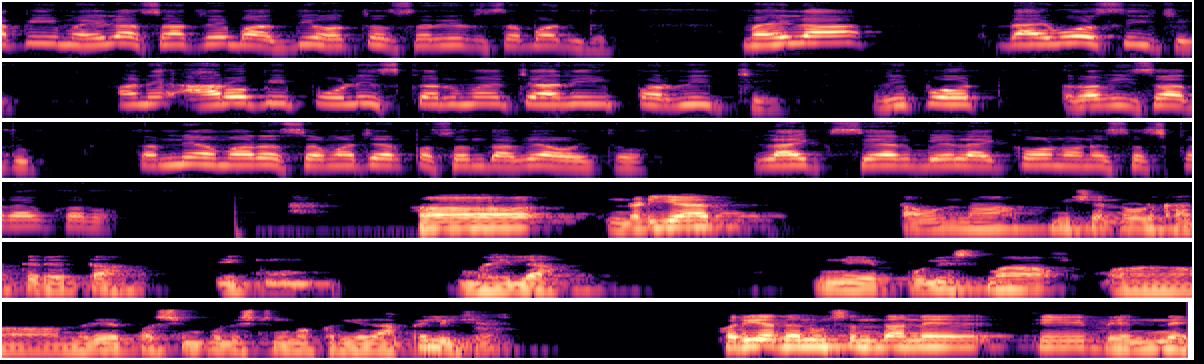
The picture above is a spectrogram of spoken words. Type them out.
આપી મહિલા સાથે બાંધ્યો હતો શરીર સંબંધ. મહિલા ડાયવોર્સી છે અને આરોપી પોલીસ કર્મચારી પરનીત છે. રિપોર્ટ રવિ સાધુ. તમને અમારા સમાચાર પસંદ આવ્યા હોય તો લાઇક શેર, બેલ આઇકોન અને સબસ્ક્રાઈબ કરો. નડિયાદ ટાઉનના મિશન રોડ ખાતે રહેતા એક મહિલા ને પોલીસમાં નડિયાદ પશ્ચિમ પોલીસ સ્ટેશનમાં ફરિયાદ આપેલી છે. ફરિયાદ અનુસંધાને તે બહેનને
